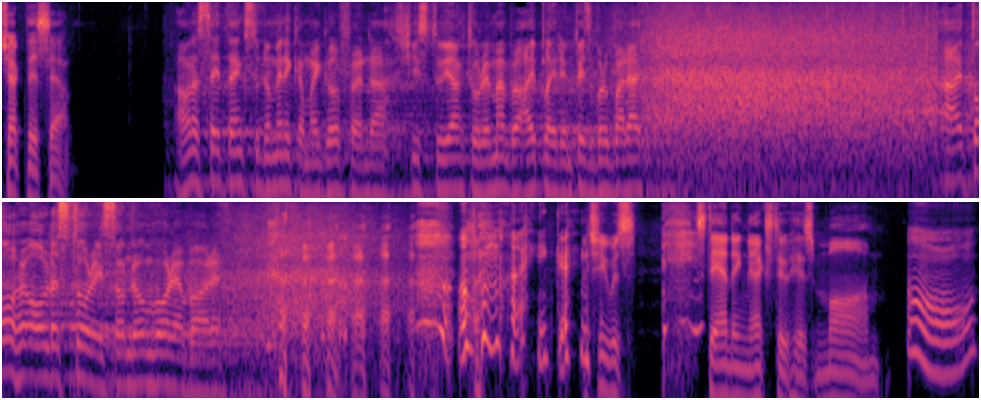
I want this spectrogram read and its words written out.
Check this out. I want to say thanks to Dominika, my girlfriend. Uh, she's too young to remember I played in Pittsburgh, but I. I told her all the stories, so don't worry about it. oh my goodness. she was standing next to his mom. Oh.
